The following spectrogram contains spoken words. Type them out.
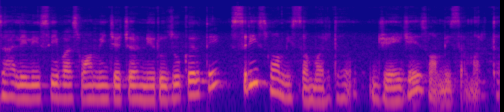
झालेली सेवा स्वामींच्या चरणी रुजू करते. श्री स्वामी समर्थ. जय जय स्वामी समर्थ.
